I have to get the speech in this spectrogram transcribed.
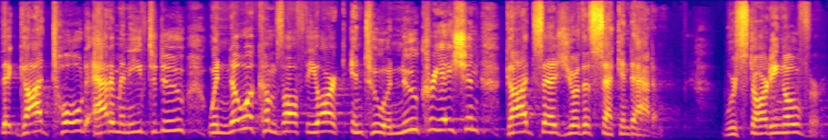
that God told Adam and Eve to do, when Noah comes off the ark into a new creation, God says, You're the second Adam. We're starting over.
